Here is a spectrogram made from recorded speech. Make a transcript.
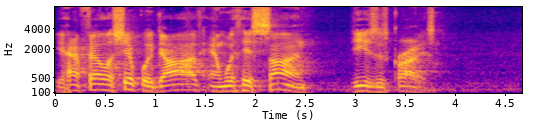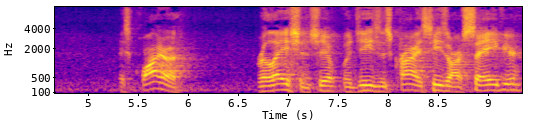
you have fellowship with God and with His Son, Jesus Christ. It's quite a relationship with Jesus Christ. He's our Savior,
